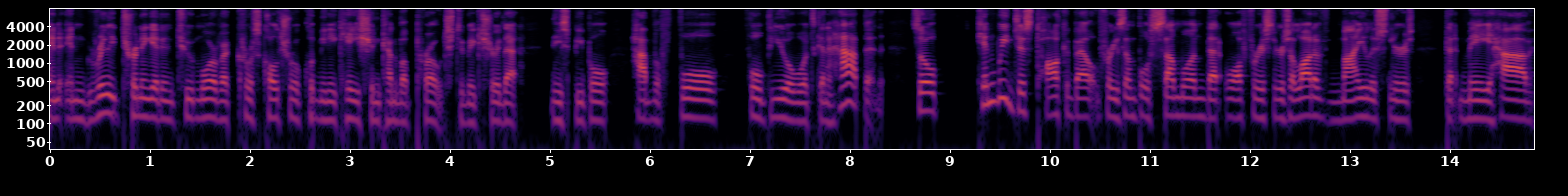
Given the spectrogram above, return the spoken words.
and, and really turning it into more of a cross cultural communication kind of approach to make sure that these people have a full full view of what's going to happen. So, can we just talk about, for example, someone that offers? There's a lot of my listeners that may have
